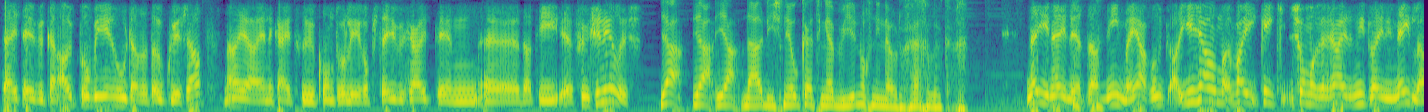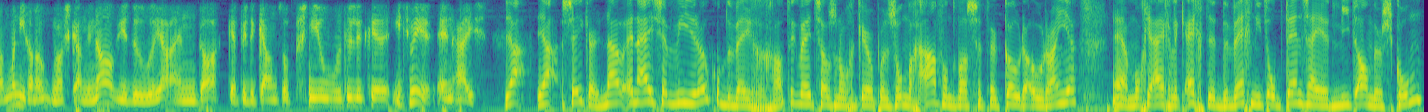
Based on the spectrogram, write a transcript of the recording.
Dat je het even kan uitproberen hoe dat het ook weer zat. Nou ja, en dan kan je het controleren op stevigheid en eh, dat die eh, functioneel is. ja, ja, ja. Nou, die sneeuwketting hebben we hier nog niet nodig, hè, gelukkig. Nee, nee, dat, dat niet. Maar ja, goed. Je zou, wij- kijk, sommigen rijden niet alleen in Nederland, maar die gaan ook naar Scandinavië doen. Ja, en daar heb je de kans op sneeuw natuurlijk eh, iets meer. En ijs. Ja, ja, zeker. Nou, en ijs hebben we hier ook op de wegen gehad. Ik weet zelfs nog een keer op een zondagavond was het eh, code oranje. Nou ja, mocht je eigenlijk echt de weg niet op, tenzij het niet anders kon.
